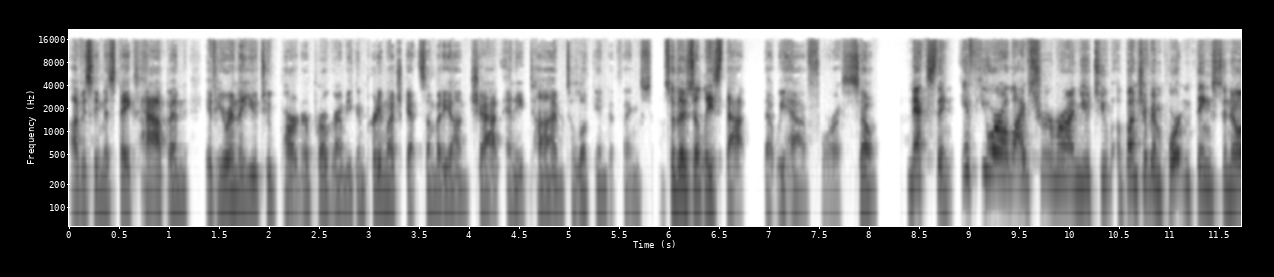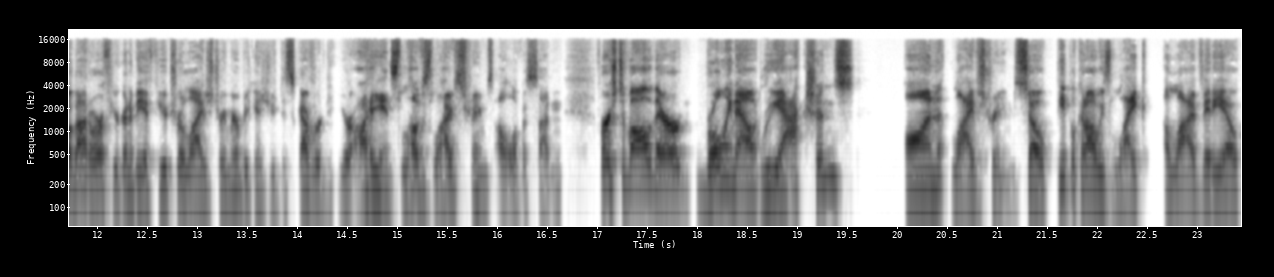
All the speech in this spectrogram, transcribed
Obviously, mistakes happen. If you're in the YouTube partner program, you can pretty much get somebody on chat anytime to look into things. So there's at least that that we have for us. So next thing, if you are a live streamer on YouTube, a bunch of important things to know about, or if you're going to be a future live streamer because you discovered your audience loves live streams all of a sudden. First of all, they're rolling out reactions on live streams. So people can always like a live video.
